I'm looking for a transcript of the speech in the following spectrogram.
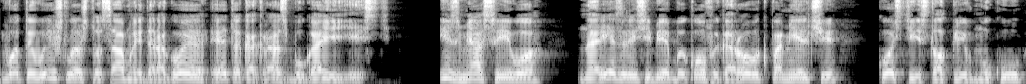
Вот и вышло, что самое дорогое – это как раз бугай и есть. Из мяса его нарезали себе быков и коровок помельче, кости истолкли в муку,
